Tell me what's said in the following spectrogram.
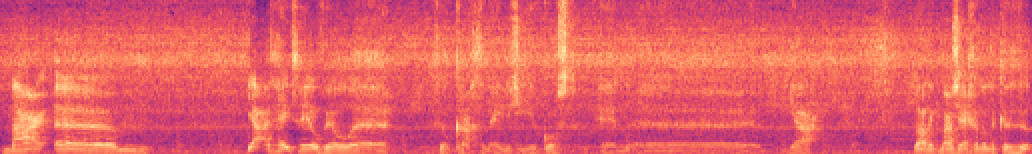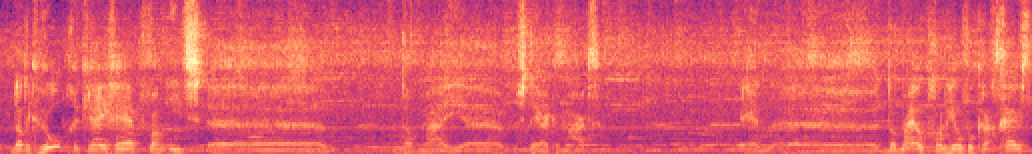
Maar um, ja, het heeft heel veel, veel kracht en energie gekost. En ja, laat ik maar zeggen dat ik, dat ik hulp gekregen heb van iets uh, dat mij uh, sterker maakt. En uh, dat mij ook gewoon heel veel kracht geeft.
